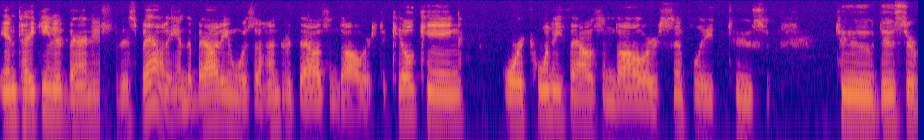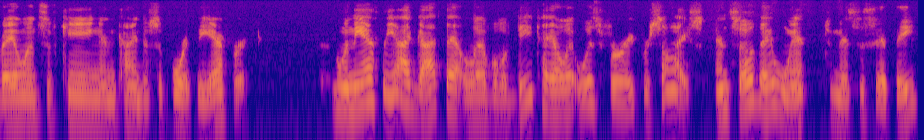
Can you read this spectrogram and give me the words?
in taking advantage of this bounty. And the bounty was $100,000 to kill King or $20,000 simply to, to do surveillance of King and kind of support the effort. When the FBI got that level of detail, it was very precise. And so they went to Mississippi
